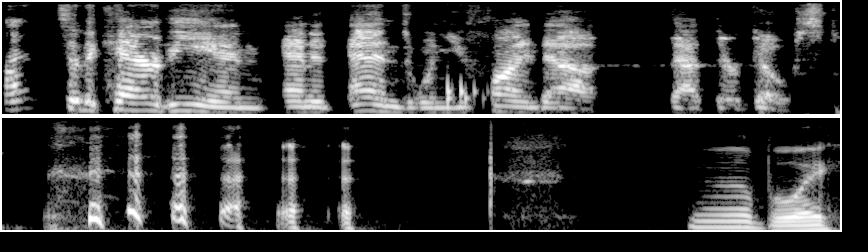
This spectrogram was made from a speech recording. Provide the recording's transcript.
Pirates to the Caribbean, and it ends when you find out that they're ghost. Oh boy.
